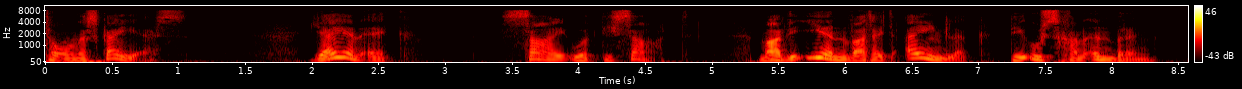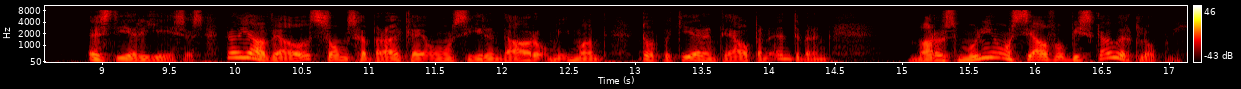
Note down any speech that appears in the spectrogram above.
te onderskei is. Jy en ek saai ook die saad, maar die een wat uiteindelik die oes gaan inbring, is die Here Jesus. Nou ja wel, soms gebruik hy ons hier en daar om iemand tot bekering te help en in te bring, maar ons moenie onsself op die skouer klop nie.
